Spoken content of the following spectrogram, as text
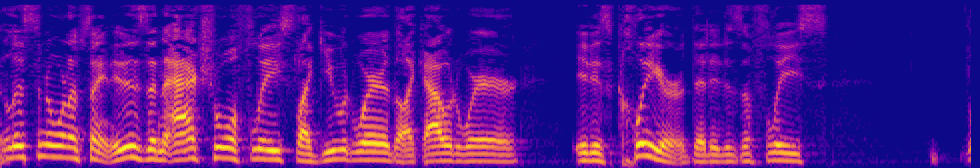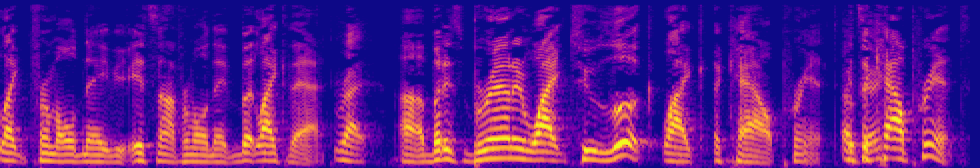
good. listen to what I'm saying. It is an actual fleece like you would wear, like I would wear. It is clear that it is a fleece like from Old Navy. It's not from Old Navy, but like that. Right. Uh, but it's brown and white to look like a cow print. It's a cow print.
